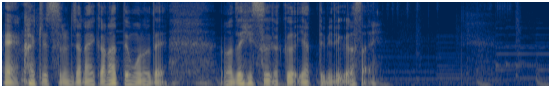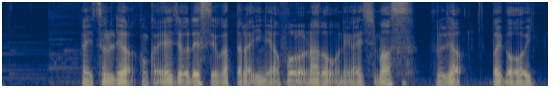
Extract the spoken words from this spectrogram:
えー、解決するんじゃないかなって思うので、まあ、ぜひ数学やってみてください。はい、それでは今回は以上です。よかったらいいねやフォローなどお願いします。それでは、バイバイ。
